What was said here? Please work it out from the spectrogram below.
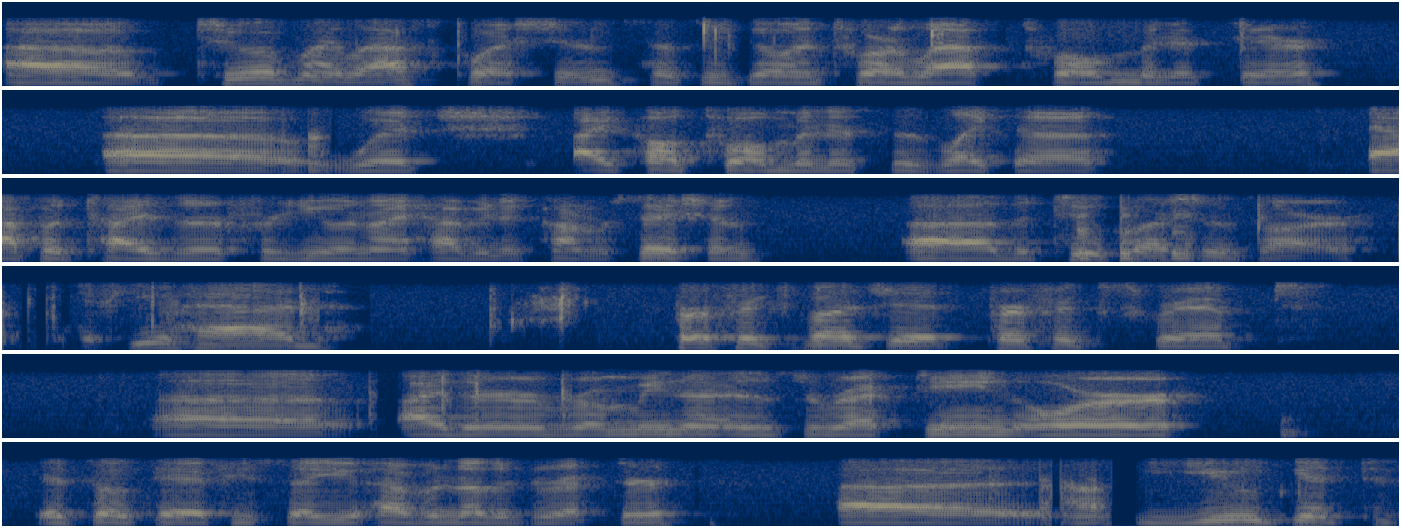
Uh, two of my last questions as we go into our last 12 minutes here, uh, which I call 12 minutes is like a appetizer for you and I having a conversation. Uh, the two questions are if you had perfect budget, perfect script, uh, either Romina is directing or it's okay if you say you have another director. Uh, uh-huh. You get to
